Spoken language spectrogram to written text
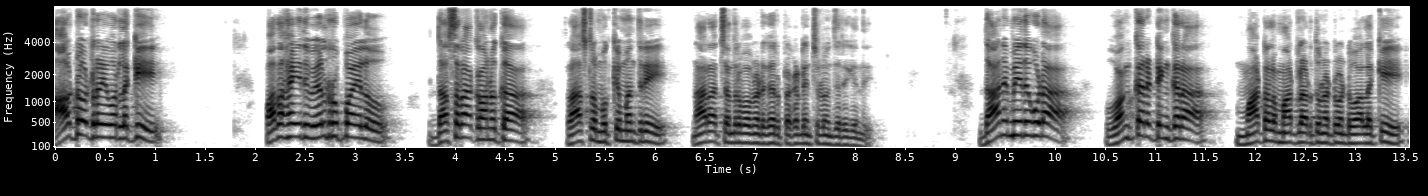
ఆటో డ్రైవర్లకి పదహైదు వేల రూపాయలు దసరా కానుక రాష్ట్ర ముఖ్యమంత్రి నారా చంద్రబాబు నాయుడు గారు ప్రకటించడం జరిగింది. దాని మీద కూడా వంకర టింకర మాటలు మాట్లాడుతున్నటువంటి వాళ్ళకి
